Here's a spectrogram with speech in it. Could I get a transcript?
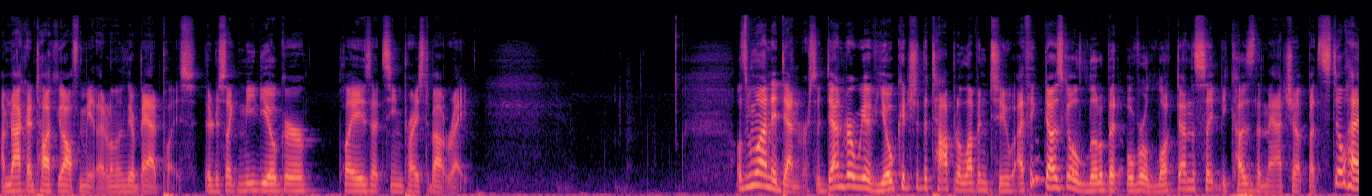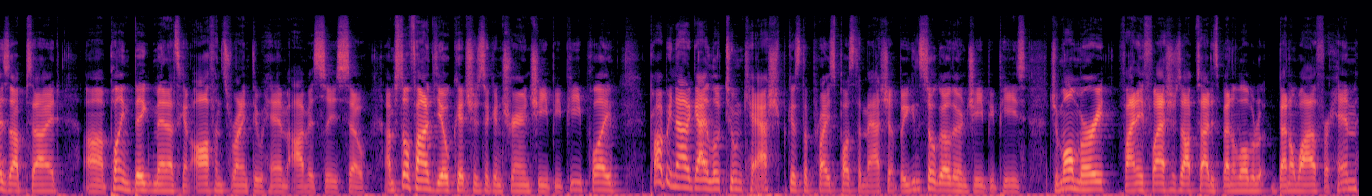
I'm not going to talk you off them either. I don't think they're bad plays. They're just like mediocre plays that seem priced about right. Let's move on to Denver. So Denver, we have Jokic at the top at 11-2. I think does go a little bit overlooked on the slate because of the matchup, but still has upside. Uh, playing big minutes, got offense running through him, obviously. So I'm still fine with Jokic as a contrarian GPP play. Probably not a guy I look to in cash because the price plus the matchup, but you can still go there in GPPs. Jamal Murray, finding flashes upside It's been a little bit been a while for him,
